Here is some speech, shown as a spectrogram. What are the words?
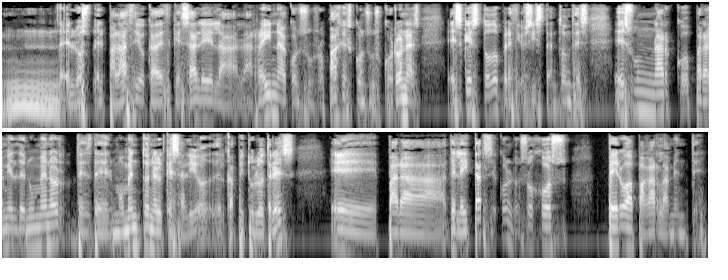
Mm, el palacio cada vez que sale, la, reina con sus ropajes, con sus coronas, es que es todo preciosista. Entonces, es un arco para mí el de Númenor desde el momento en el que salió, del capítulo 3, eh, para deleitarse con los ojos, pero apagar la mente.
